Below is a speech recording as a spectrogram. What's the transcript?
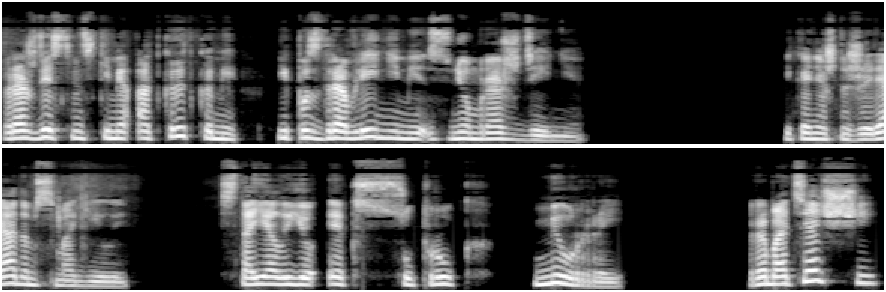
рождественскими открытками и поздравлениями с днем рождения. И, конечно же, рядом с могилой стоял ее экс-супруг Мюррей, работящий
